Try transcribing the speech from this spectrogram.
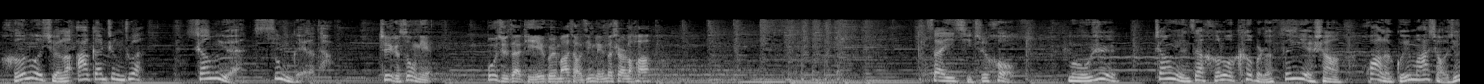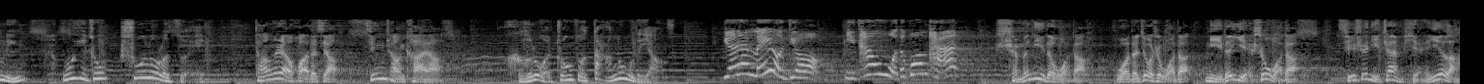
何洛选了《阿甘正传》，张远送给了他。这个送你，不许再提《鬼马小精灵》的事了哈。在一起之后。某日，张远在何洛课本的扉页上画了鬼马小精灵，无意中说漏了嘴。当然画得像，经常看啊。何洛装作大怒的样子。原来没有丢，你贪污我的光盘。什么你的我的，我的就是我的，你的也是我的。其实你占便宜了，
